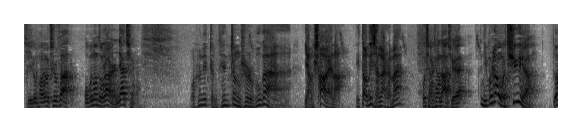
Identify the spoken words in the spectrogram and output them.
几个朋友吃饭，我不能总让人家请。我说你整天正事不干，养少爷呢？你到底想干什么呀？我想上大学，你不让我去呀？得，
